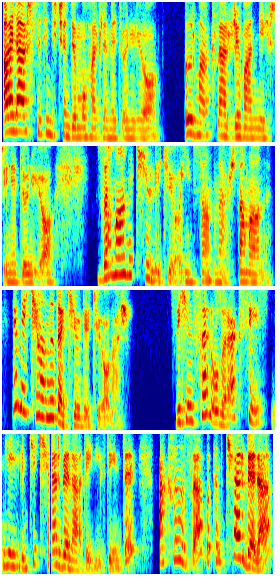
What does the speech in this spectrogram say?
Aylar sizin için de Muharrem'e dönüyor. Irmaklar Revan Nehri'ne dönüyor. Zamanı kirletiyor insanlar, zamanı ve mekanı da kirletiyorlar. Zihinsel olarak siz diyelim ki Kerbela denildiğinde aklınıza bakın Kerbela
